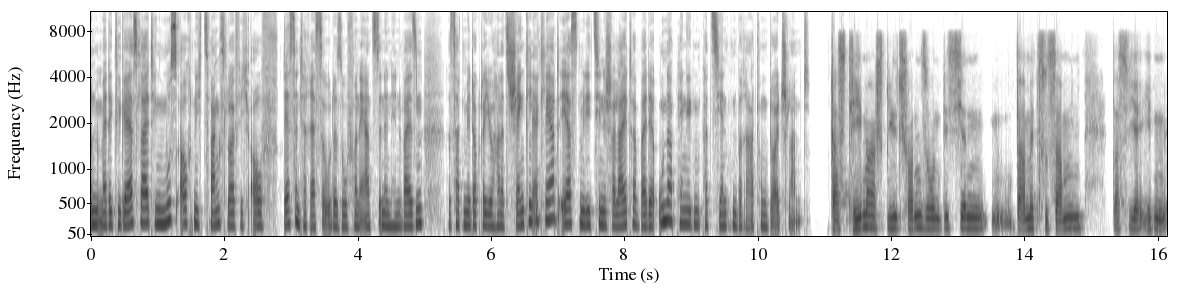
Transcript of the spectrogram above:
Und Medical Gaslighting muss auch nicht zwangsläufig auf Desinteresse oder so von Ärztinnen hinweisen. Das hat mir Dr. Johannes Schenkel erklärt. Er ist medizinischer Leiter bei der unabhängigen Patientenberatung Deutschland. Das Thema spielt schon so ein bisschen damit zusammen, dass wir eben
